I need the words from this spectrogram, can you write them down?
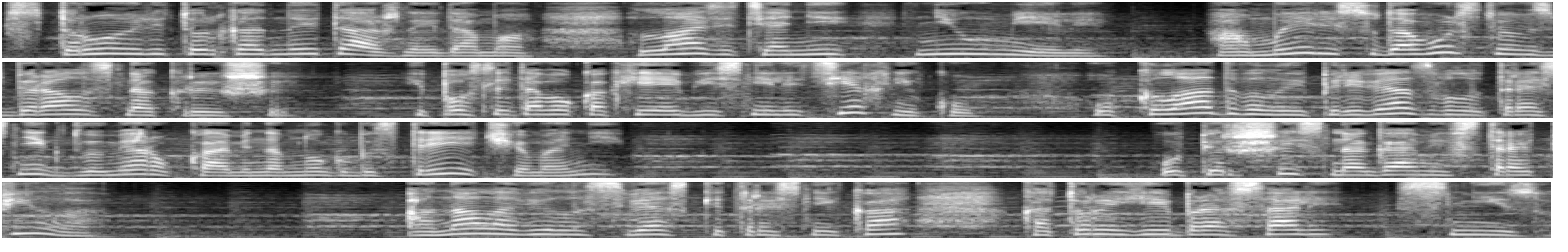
Строили только одноэтажные дома, лазить они не умели. А Мэри с удовольствием взбиралась на крыши. И после того, как ей объяснили технику, укладывала и перевязывала тростник двумя руками намного быстрее, чем они. Упершись ногами в стропила, она ловила связки тростника, которые ей бросали снизу,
